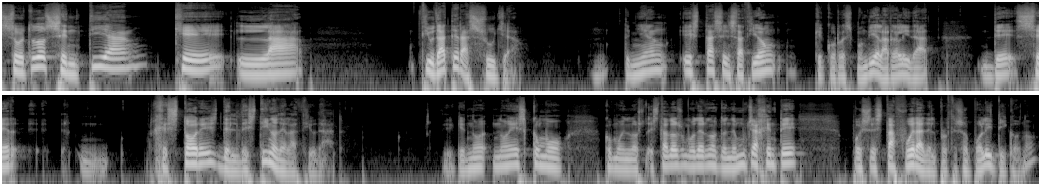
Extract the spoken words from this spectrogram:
sobre todo sentían que la ciudad era suya. Tenían esta sensación que correspondía a la realidad de ser gestores del destino de la ciudad que no, no es como, como en los estados modernos donde mucha gente pues está fuera del proceso político. No,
